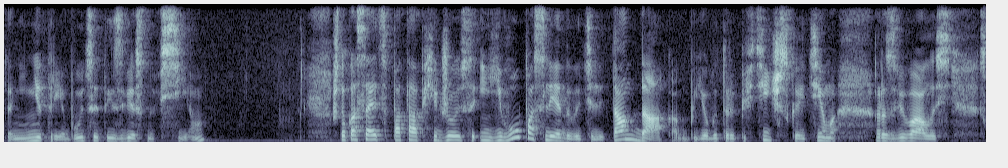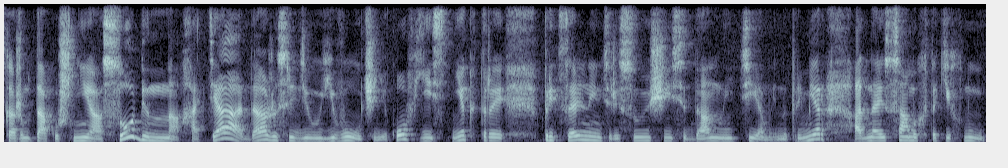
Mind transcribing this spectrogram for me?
они не требуются, это известно всем. Что касается Потапхи Джойса и его последователей, там да, как бы йога-терапевтическая тема развивалась, скажем так уж, не особенно, хотя даже среди его учеников есть некоторые прицельно интересующиеся данной темой. Например, одна из самых таких, ну,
